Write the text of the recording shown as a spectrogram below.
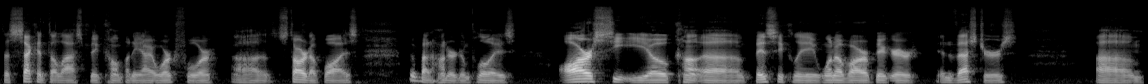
the second to last big company I worked for, uh, startup wise, about 100 employees. Our CEO, uh, basically one of our bigger investors, um,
